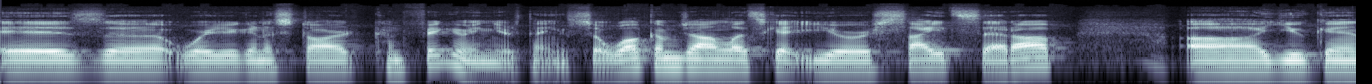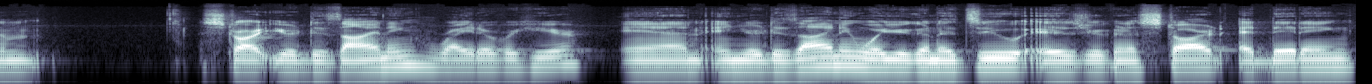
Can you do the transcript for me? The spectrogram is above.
is uh, where you're gonna start configuring your things. So welcome, John. Let's get your site set up. Uh, you can start your designing right over here. And in your designing, what you're gonna do is you're gonna start editing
